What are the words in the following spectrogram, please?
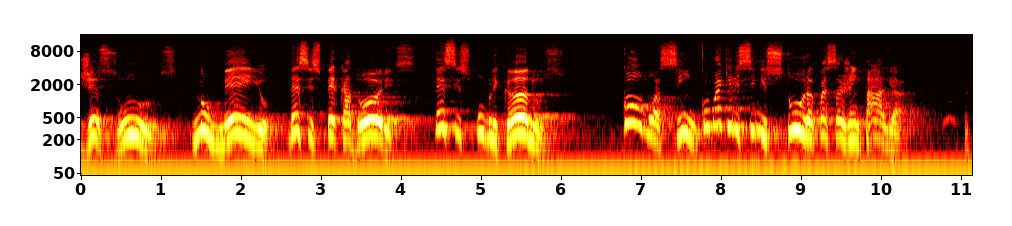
Jesus, no meio desses pecadores, desses publicanos. Como assim? Como é que ele se mistura com essa gentalha?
